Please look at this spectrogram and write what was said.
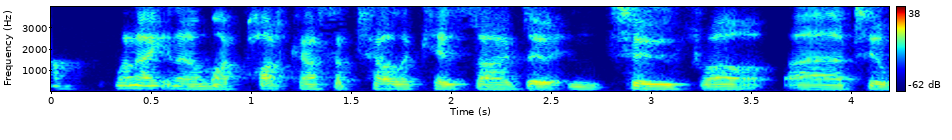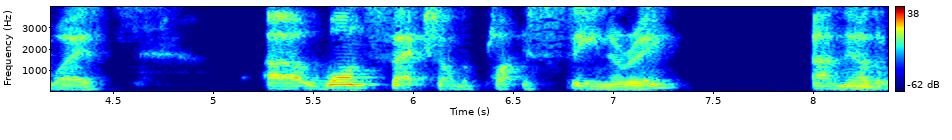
I, when I, you know, my podcast, I tell the kids I do it in two for uh, two ways. Uh, one section of the plot is scenery, and the mm. other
